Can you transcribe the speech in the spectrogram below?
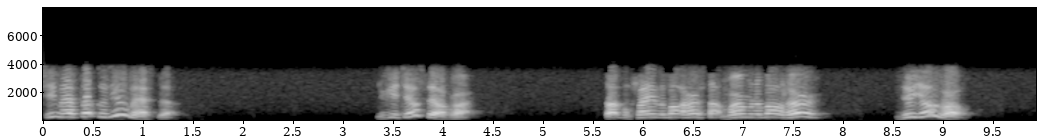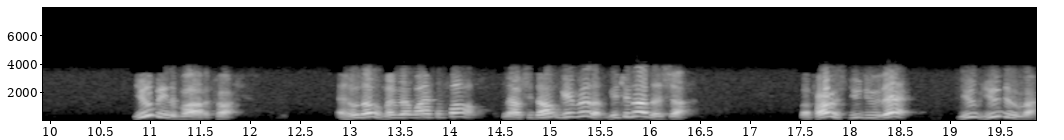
She messed up because you messed up. You get yourself right. Stop complaining about her. Stop murmuring about her. Do your role. You be the bride of Christ. And who knows, maybe that wife will follow. Now, if she don't, get rid of her. Get you another shot. But first, you do that. You you do right.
